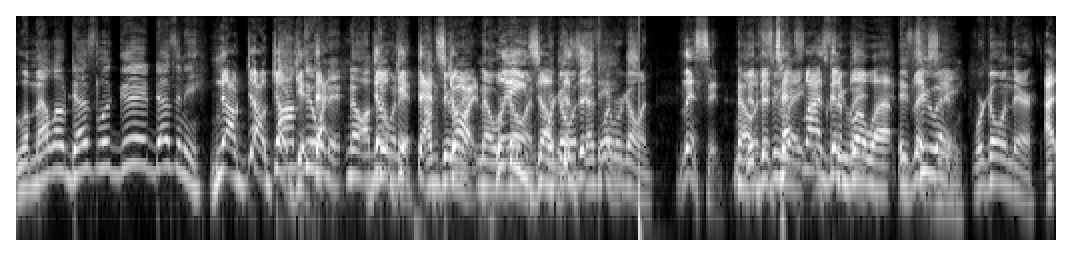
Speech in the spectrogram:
LaMelo does look good, doesn't he? No, don't don't I'm get doing that. it. No, I'm don't doing get it. that I'm doing started. it. No, we're Please going. We're don't, 'cause going. That's where we're going. Listen, No, the, the text late. line's going to blow late. up. It's Listen, too late. We're going there. I,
